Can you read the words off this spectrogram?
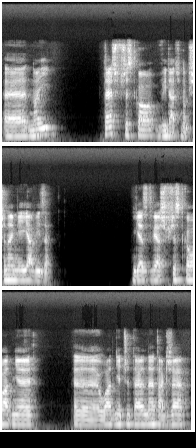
E, No i też wszystko widać, no przynajmniej ja widzę. Jest, wiesz, wszystko ładnie, e, ładnie czytelne, także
